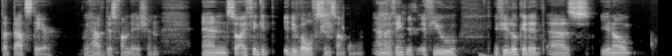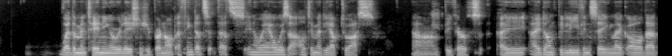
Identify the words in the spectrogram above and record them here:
that that's there. We have this foundation. And so i think it, it evolves in something. And i think if, if you if you look at it as you know whether maintaining a relationship or not i think that's that's in a way always ultimately up to us. Uh, because i i don't believe in saying like oh that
